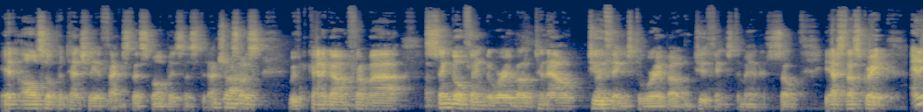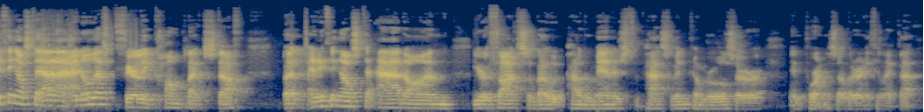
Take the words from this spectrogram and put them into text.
it also potentially affects the small business deduction. So Exactly. it's, we've kind of gone from a single thing to worry about to now two things to worry about and two things to manage. So yes, that's great. Anything else to add? I I know that's fairly complex stuff. But anything else to add on your thoughts about how to manage the passive income rules or importance of it or anything like that?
